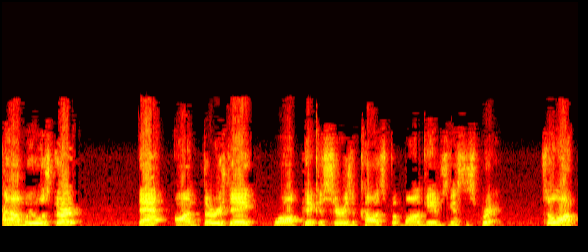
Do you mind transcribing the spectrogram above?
Uh, we will start that on Thursday, where I'll pick a series of college football games against the spread. So long.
